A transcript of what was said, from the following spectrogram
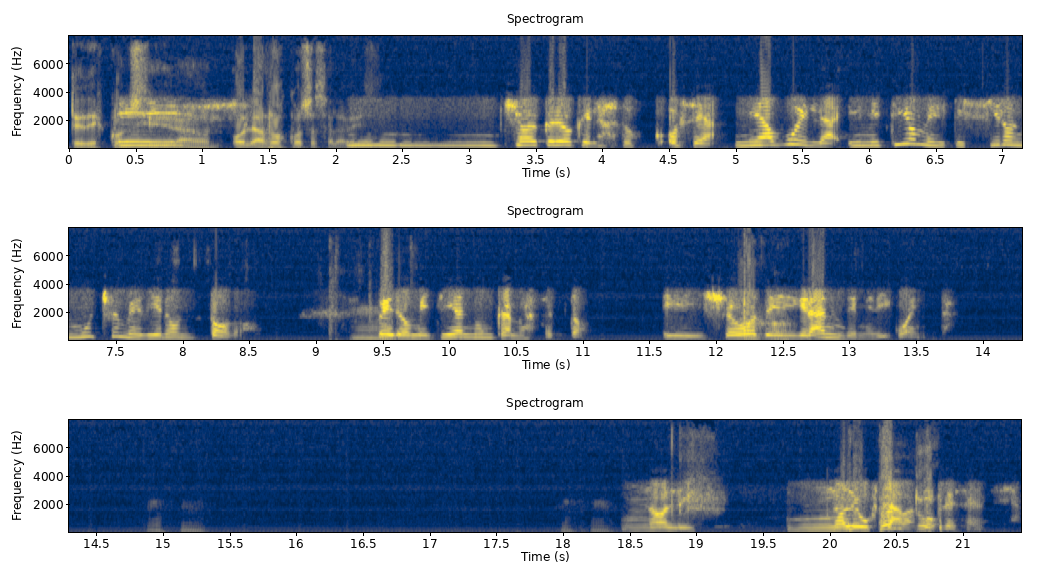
te desconsideraron? ¿O las dos cosas a la vez? Mm, yo creo que las dos. O sea, mi abuela y mi tío me quisieron mucho y me dieron todo. Mm. Pero mi tía nunca me aceptó. Y yo de grande me di cuenta. No le no le gustaba mi presencia.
